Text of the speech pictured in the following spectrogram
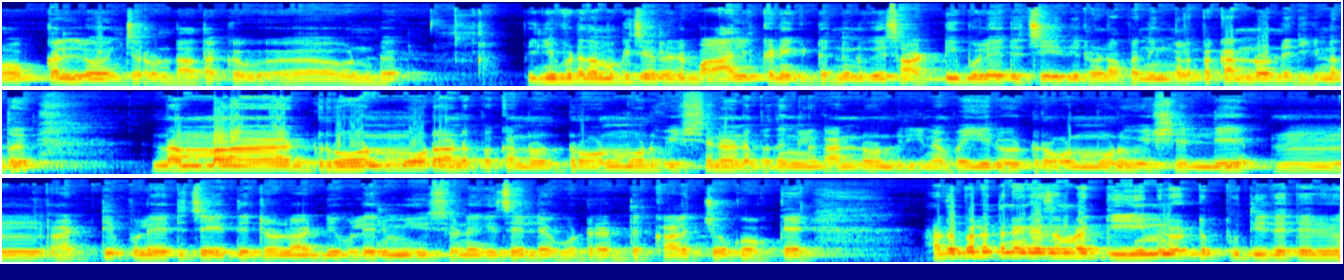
റോക്കൽ ലോഞ്ചർ ഉണ്ട്. അതൊക്കെ ഉണ്ട്. പിന്നെ ഇവിടെ നമുക്ക് ചെറിയൊരു ബാൽക്കണി കിട്ടുന്നുണ്ട് കേസ് അടിപൊളിയായിട്ട് ചെയ്തിട്ടുണ്ട്. അപ്പോൾ നിങ്ങളിപ്പോൾ കണ്ടുകൊണ്ടിരിക്കുന്നത് നമ്മളെ ഡ്രോൺ മോഡാണ് ഇപ്പോൾ കണ്ടോ ഡ്രോൺ മോഡ് വിഷനാണ് ഇപ്പോൾ നിങ്ങൾ കണ്ടുകൊണ്ടിരിക്കുന്നത് അപ്പോൾ ഈ ഒരു ഡ്രോൺ മോഡ് വിഷനിൽ അടിപൊളിയായിട്ട് ചെയ്തിട്ടുള്ള അടിപൊളി ഒരു മ്യൂസിയം ഉണ്ടെങ്കിൽ ചെല്ലുക കൂട്ടരെടുത്ത് കളിച്ചു നോക്കും അതുപോലെ തന്നെ നമ്മുടെ ഗെയിമിലോട്ട് പുതിയതായിട്ടൊരു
